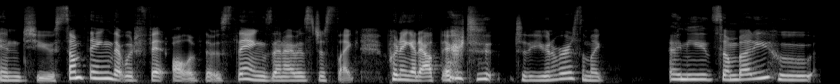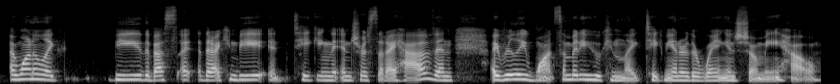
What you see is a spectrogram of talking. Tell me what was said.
into something that would fit all of those things and i was just like putting it out there to, to the universe i'm like I need somebody who I want to like be the best I, that I can be in taking the interests that I have. And I really want somebody who can like take me under their wing and show me how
